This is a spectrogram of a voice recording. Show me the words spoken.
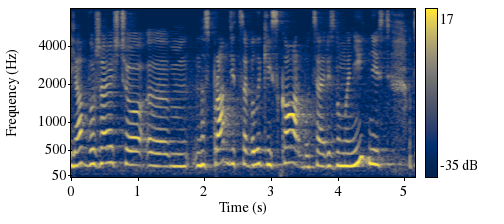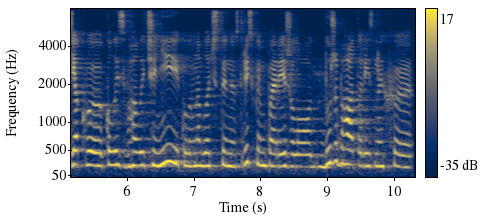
Я вважаю, що ем, насправді це великий скарб, ця різноманітність. От як е, колись в Галичині, коли вона була частиною Австрійської імперії, жило дуже багато різних е,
